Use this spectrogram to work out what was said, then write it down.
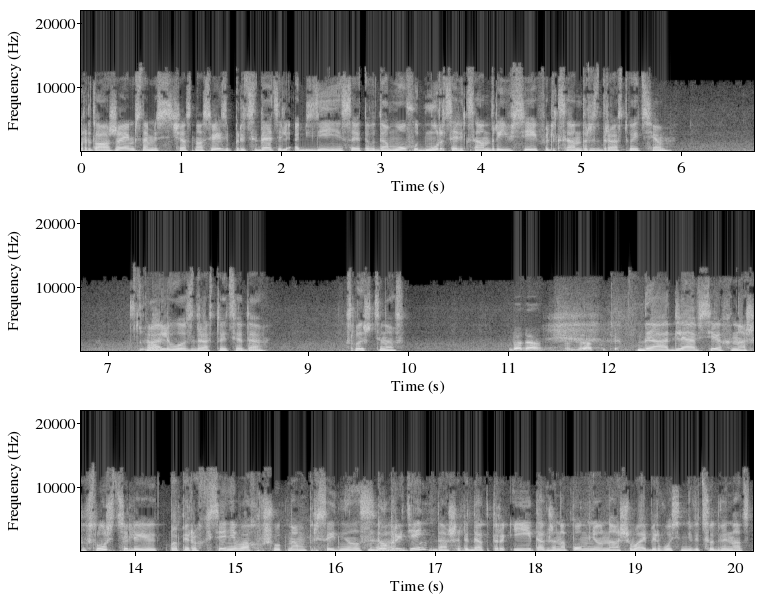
продолжаем. С нами сейчас на связи председатель объединения Советов домов Удмуртии Александр Евсеев. Александр, здравствуйте. Да. Алло, здравствуйте, да. Слышите нас? Да-да, здравствуйте. Да, для всех наших слушателей, во-первых, Ксения Вахушева к нам присоединилась. Добрый день. Наш редактор. И также напомню, наш вайбер 8 912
